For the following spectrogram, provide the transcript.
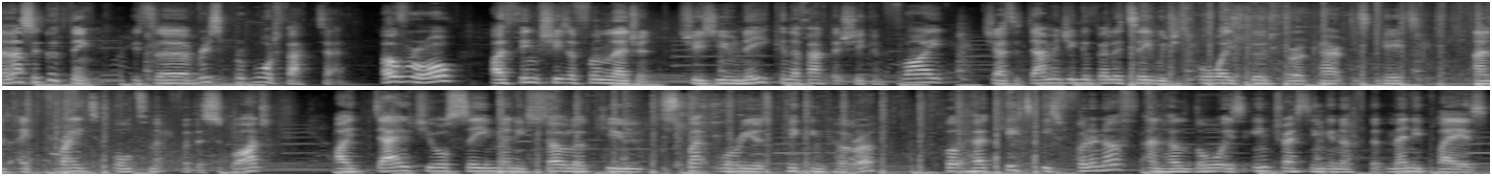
and that's a good thing. It's a risk reward factor. Overall, I think she's a fun legend. She's unique in the fact that she can fly, she has a damaging ability which is always good for a character's kit, and a great ultimate for the squad. I doubt you will see many solo queue sweat warriors picking her up, but her kit is fun enough and her lore is interesting enough that many players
